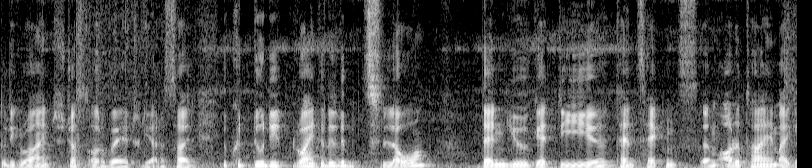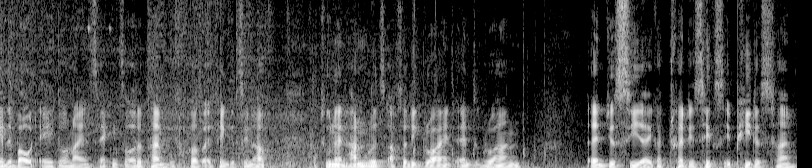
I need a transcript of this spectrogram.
do the grind just all the way to the other side. You could do the grind a little bit slower, then you get the uh, 10 seconds um, all the time. I get about 8 or 9 seconds all the time because I think it's enough. Two 900s after the grind and the run. And you see I got 26 EP this time.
